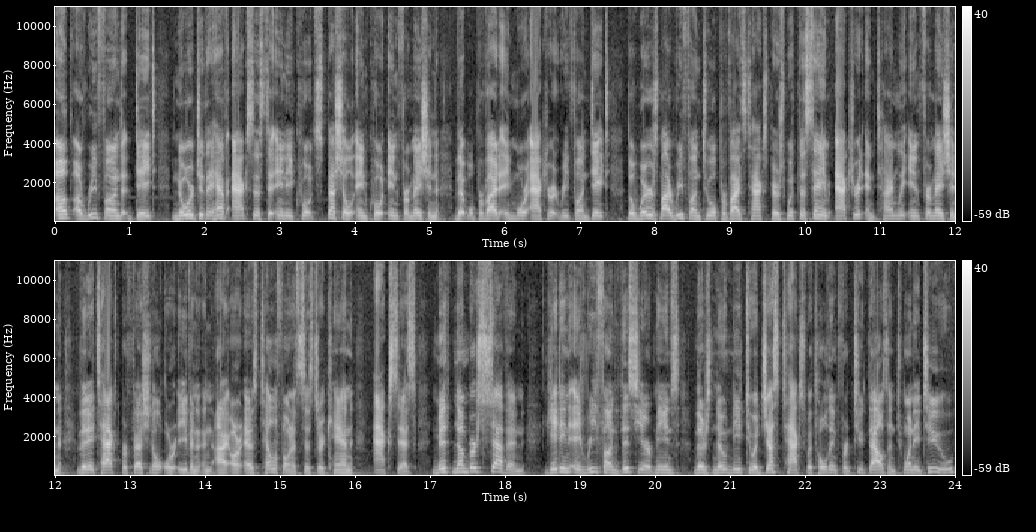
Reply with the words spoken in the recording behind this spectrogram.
up a refund date, nor do they have access to any quote special end quote information that will provide a more accurate refund date. The Where's My Refund tool provides taxpayers with the same accurate and timely information that a tax professional or even an IRS telephone assister can access. Myth number seven getting a refund this year means there's no need to adjust tax withholding for 2022.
